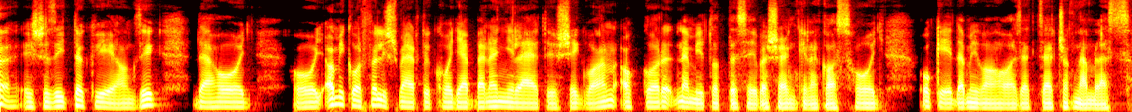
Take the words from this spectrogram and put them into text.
és ez így tök hangzik, de hogy, hogy amikor felismertük, hogy ebben ennyi lehetőség van, akkor nem jutott eszébe senkinek az, hogy oké, okay, de mi van, ha az egyszer csak nem lesz.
